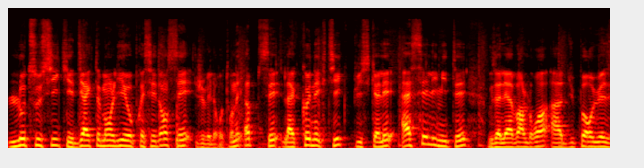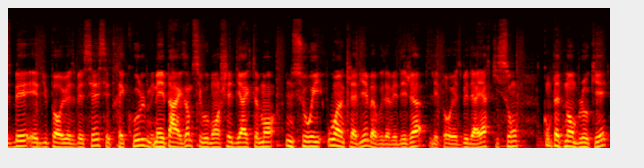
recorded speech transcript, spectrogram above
L'autre souci qui est directement lié au précédent, c'est, je vais le retourner, hop, c'est la connectique, puisqu'elle est assez limitée. Vous allez avoir le droit à du port USB et du port USB-C, c'est très cool. Mais par exemple, si vous branchez directement une souris ou un clavier, bah, vous avez déjà les ports USB derrière qui sont complètement bloqués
